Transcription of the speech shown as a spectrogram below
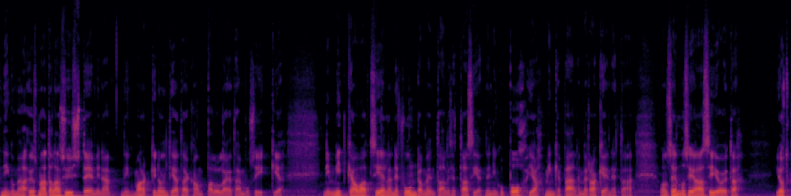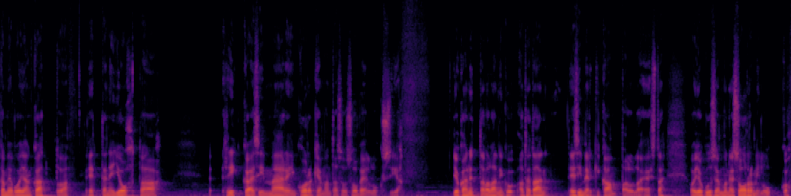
niin me, jos me ajatellaan systeeminä niin markkinointia tai kamppailulaja tai musiikkia, niin mitkä ovat siellä ne fundamentaaliset asiat, ne niin kuin pohja, minkä päälle me rakennetaan, on semmoisia asioita, jotka me voidaan katsoa, että ne johtaa rikkaisiin määriin korkeamman tason sovelluksia, joka nyt tavallaan, niin kuin, otetaan esimerkki kamppailulajeista, on joku semmoinen sormilukko.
